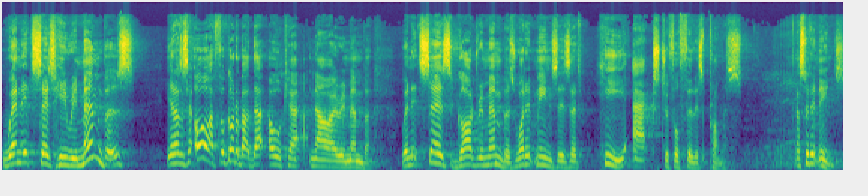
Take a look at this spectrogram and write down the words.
When it says he remembers, he doesn't say, Oh, I forgot about that. Oh, okay, now I remember. When it says God remembers, what it means is that he acts to fulfill his promise. That's what it means.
